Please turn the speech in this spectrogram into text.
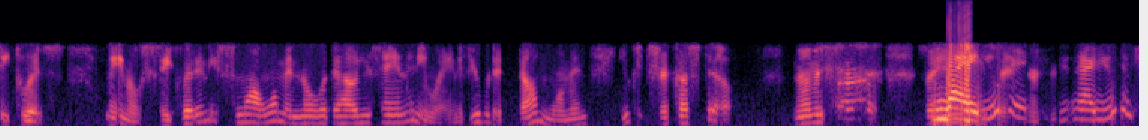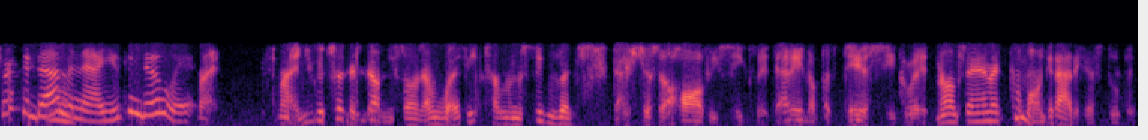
secrets. It ain't no secret. Any smart woman know what the hell he's saying anyway. And if you were a dumb woman, you could trick her still. You know what I mean? so Right. you You can now you can trick a dummy now. You can do it. Right, Right, you can trick a dummy. So that- if he telling the secret, like that's just a Harvey secret. That ain't a Padilla secret. You know what I'm saying? Like, come on, get out of here, stupid.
